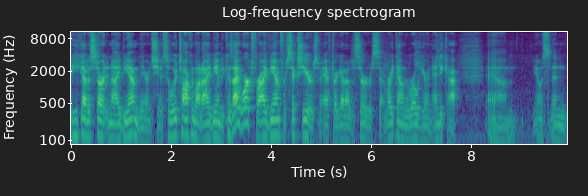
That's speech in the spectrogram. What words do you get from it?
he got to start in IBM there and shit. So we are talking about IBM because I worked for IBM for six years after I got out of service, uh, right down the road here in Endicott. Um, you know, and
